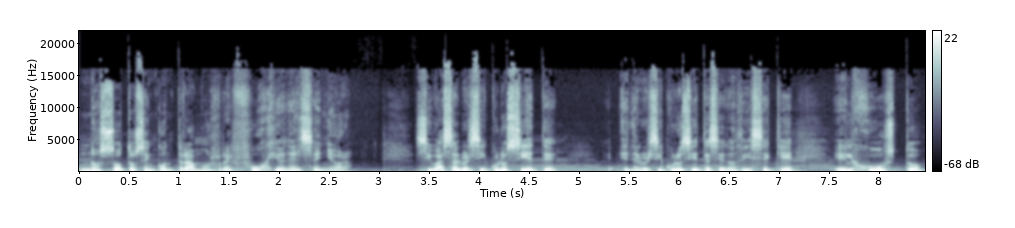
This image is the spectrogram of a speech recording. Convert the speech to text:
nosotros encontramos refugio en el Señor. Si vas al versículo 7, en el versículo 7 se nos dice que el justo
